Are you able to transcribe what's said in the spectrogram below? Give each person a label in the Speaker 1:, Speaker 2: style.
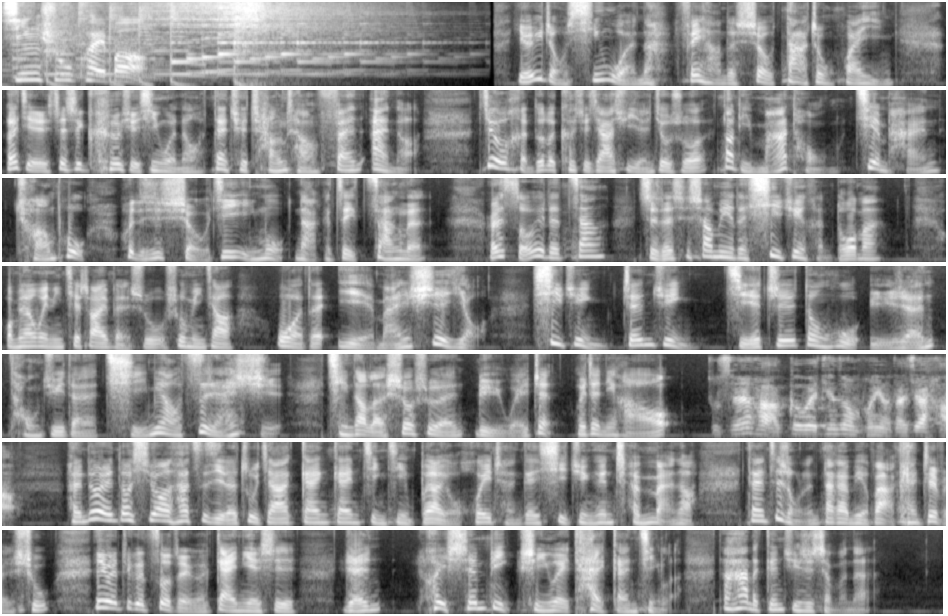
Speaker 1: 新书快报。
Speaker 2: 有一种新闻呐、非常的受大众欢迎，而且这是科学新闻哦，但却常常翻案啊。就有很多的科学家去研究说，到底马桶、键盘、床铺或者是手机荧幕哪个最脏呢？而所谓的脏，指的是上面的细菌很多吗？我们要为您介绍一本书，书名叫《我的野蛮室友：细菌、真菌、节肢动物与人同居的奇妙自然史》，请到了说书人吕维正。维正你好。
Speaker 3: 主持人好，各位听众朋友，大家好。
Speaker 2: 很多人都希望他自己的住家干干净净，不要有灰尘、跟细菌、跟尘螨啊。但这种人大概没有办法看这本书，因为这个作者有个概念是人会生病是因为太干净了。那他的根据是什么呢？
